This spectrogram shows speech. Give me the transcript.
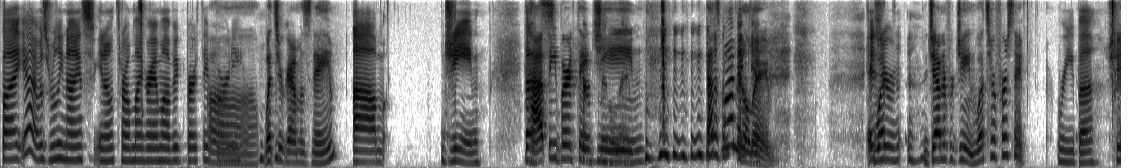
But yeah, it was really nice, you know, throw my grandma a big birthday party. Uh, what's your grandma's name? Um, Jean. That's Happy birthday, her middle. Jean. That's my middle name. Is What- your Jennifer Jean. What's her first name? Reba? She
